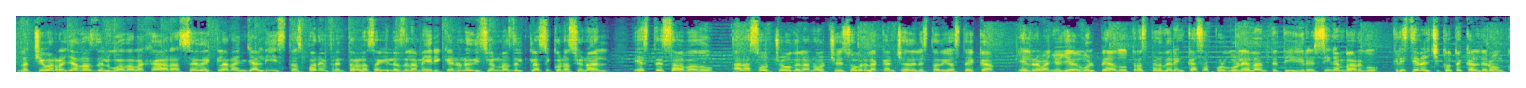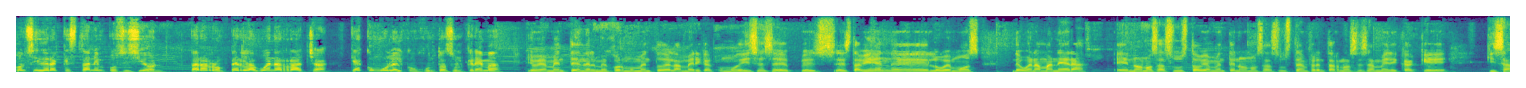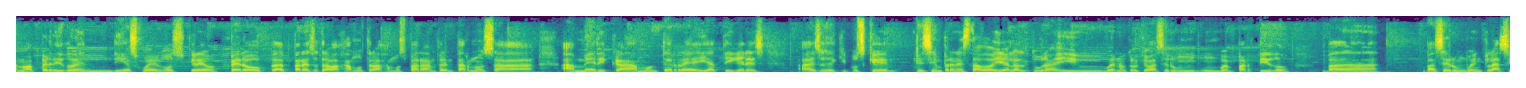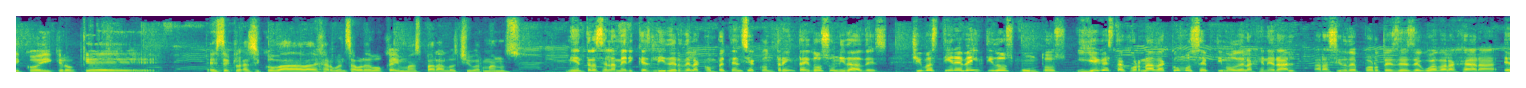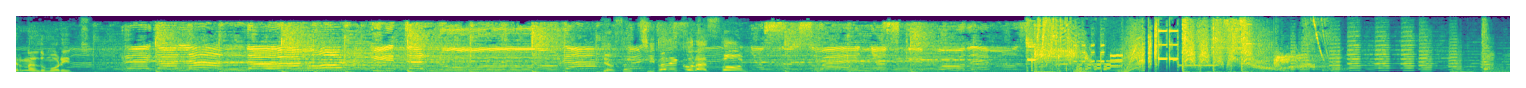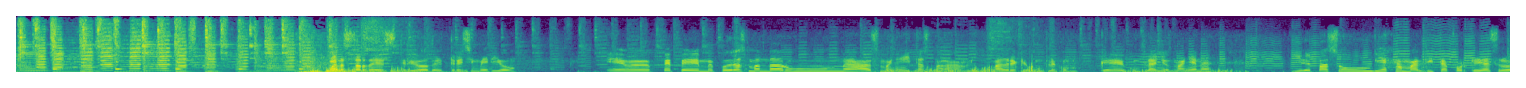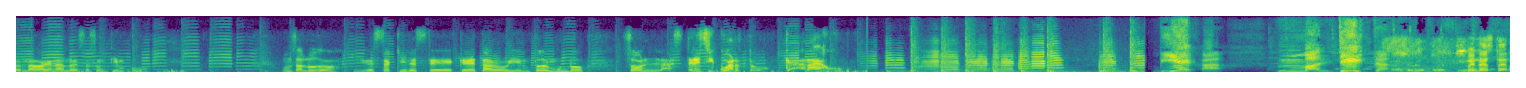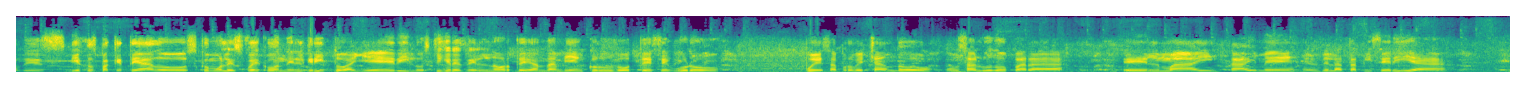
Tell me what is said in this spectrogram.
Las Chivas Rayadas del Guadalajara se declaran ya listas para enfrentar a las Águilas del América en una edición más del Clásico Nacional. Este sábado, a las 8 de la noche, sobre la cancha del Estadio Azteca, el rebaño llega golpeado tras perder en casa por goleada ante Tigres. Sin embargo, Cristian El Chicote Calderón considera que están en posición para romper la buena racha que acumula el conjunto azul crema. Y obviamente en el mejor momento de la América, como dices, eh, pues, está bien, eh, lo vemos de buena manera. Eh, no nos asusta, obviamente no nos asusta enfrentarnos a esa América que quizá no ha perdido en 10 juegos, creo, pero para eso trabajamos, trabajamos para enfrentarnos a, América, a Monterrey, a Tigres, a esos equipos que, que, siempre han estado ahí a la altura y bueno, creo que va a ser un, buen partido, va a, va a ser un buen clásico y creo que este clásico va, va a dejar buen sabor de boca y más para los chivermanos. Mientras el América es líder de la competencia con 32 unidades, Chivas tiene 22 puntos y llega esta jornada como séptimo de la general. Para Sir Deportes desde Guadalajara, Hernaldo Moritz. Yo soy Chiva de corazón. Buenas tardes, trío de tres y medio. Eh, Pepe, ¿me podrás mandar unas mañanitas para mi madre que cumple, que cumple años mañana? Y de paso, un vieja maldita, porque ya se lo andaba ganando desde hace un tiempo. Un saludo. Y desde aquí, desde Querétaro y en todo el mundo, son las tres y cuarto. ¡Carajo! ¡Vieja! ¡Maldita! Buenas tardes, viejos paqueteados. ¿Cómo les fue con el grito ayer? Y los Tigres del Norte andan bien crudotes, seguro. Pues aprovechando, un saludo para el May Jaime, el de la tapicería.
